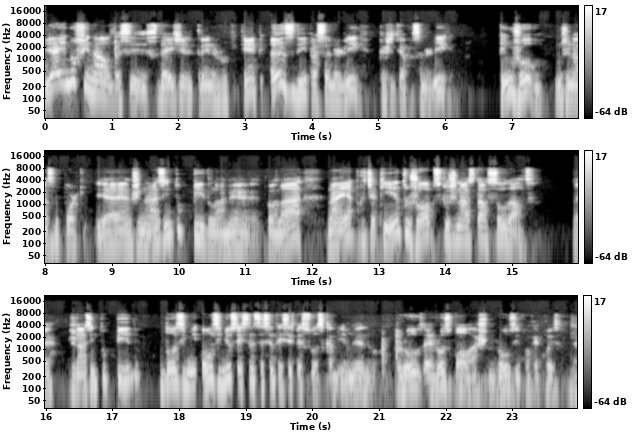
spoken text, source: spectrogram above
E aí no final desses 10 dias de treino no Rookie Camp, antes de ir para Summer League, que a gente ia para Summer League, tem um jogo no ginásio do Portland. E é um ginásio entupido lá, né? Pô, lá, na época, tinha 500 jogos que o ginásio estava sold out. Né? Ginásio entupido, 12 mil- 11.666 pessoas cabiam, né? Rose, é, Rose Ball, acho, Rose qualquer coisa. né?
